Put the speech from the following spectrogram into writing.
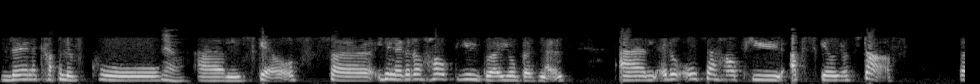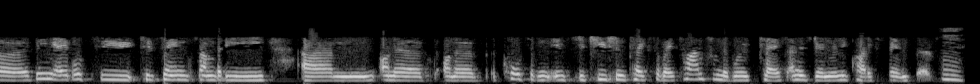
learn a couple of core Yeah. um, skills. So you know that'll help you grow your business. Um, it'll also help you upskill your staff. So being able to, to send somebody um, on a on a course at an institution takes away time from the workplace and is generally quite expensive. Mm.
